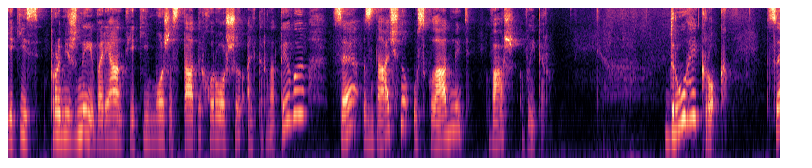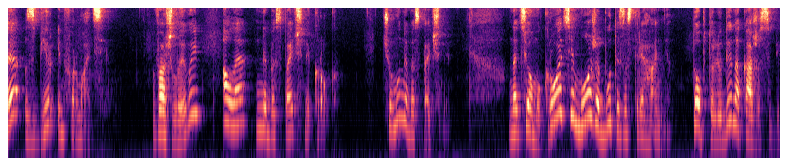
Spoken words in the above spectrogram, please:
якийсь проміжний варіант, який може стати хорошою альтернативою, це значно ускладнить ваш вибір. Другий крок це збір інформації. Важливий, але небезпечний крок. Чому небезпечний? На цьому кроці може бути застрягання. Тобто людина каже собі:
